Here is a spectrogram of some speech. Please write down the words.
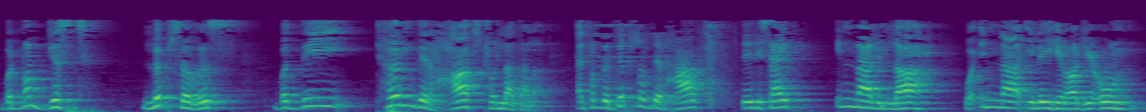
but not just lip service, but they turn their hearts to Allah Ta'ala. And from the depths of their hearts, they recite, Inna lillah wa inna ilayhi raji'un.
